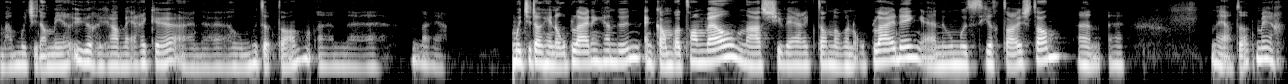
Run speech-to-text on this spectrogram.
Maar moet je dan meer uren gaan werken en uh, hoe moet dat dan? En uh, nou ja, moet je dan geen opleiding gaan doen? En kan dat dan wel? Naast je werk dan nog een opleiding? En hoe moet het hier thuis dan? En nou ja, dat meer.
